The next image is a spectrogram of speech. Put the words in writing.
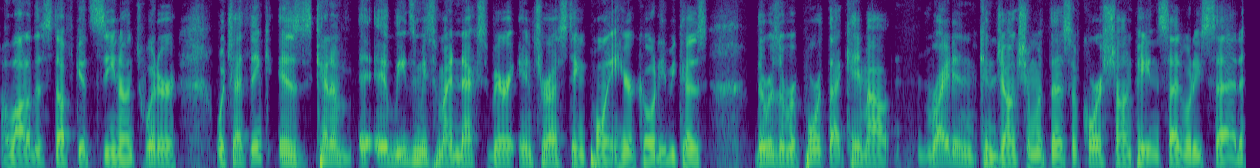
a lot of this stuff gets seen on Twitter, which I think is kind of it leads me to my next very interesting point here, Cody, because there was a report that came out right in conjunction with this. Of course, Sean Payton said what he said,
